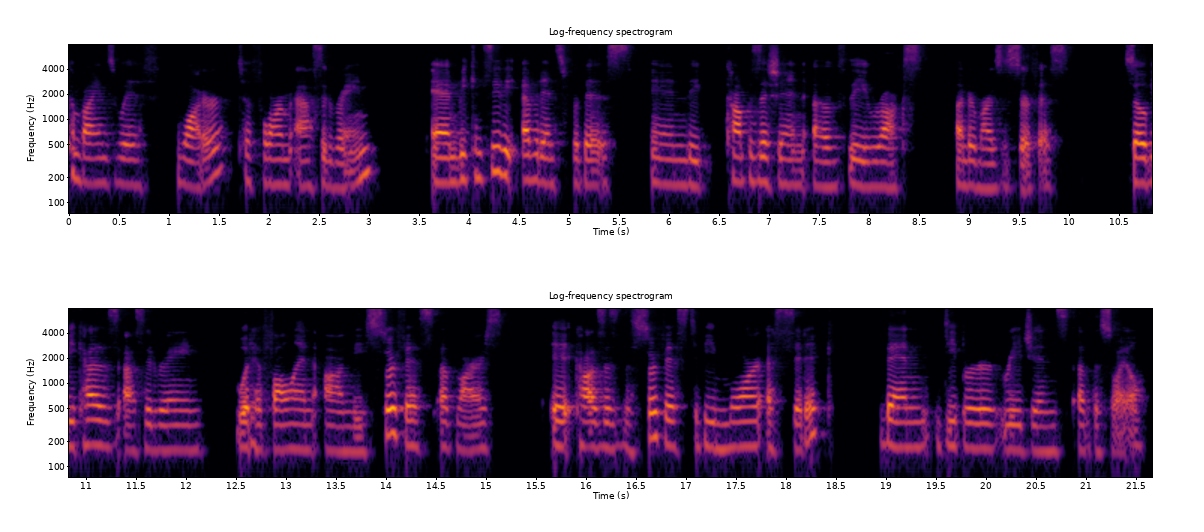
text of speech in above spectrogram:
combines with water to form acid rain. And we can see the evidence for this in the composition of the rocks under Mars's surface. So because acid rain would have fallen on the surface of Mars, it causes the surface to be more acidic than deeper regions of the soil.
